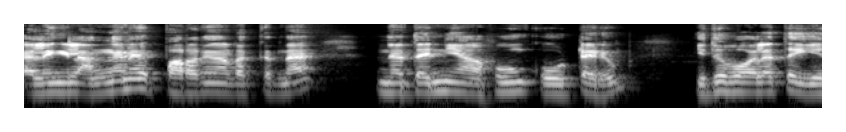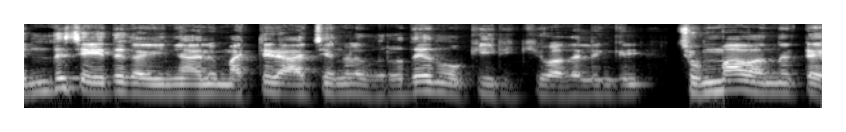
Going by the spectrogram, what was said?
അല്ലെങ്കിൽ അങ്ങനെ പറഞ്ഞു നടക്കുന്ന നെതന്യാഹുവും കൂട്ടരും ഇതുപോലത്തെ എന്ത് ചെയ്തു കഴിഞ്ഞാലും മറ്റ് രാജ്യങ്ങൾ വെറുതെ നോക്കിയിരിക്കുമോ അതല്ലെങ്കിൽ ചുമ്മാ വന്നിട്ട്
